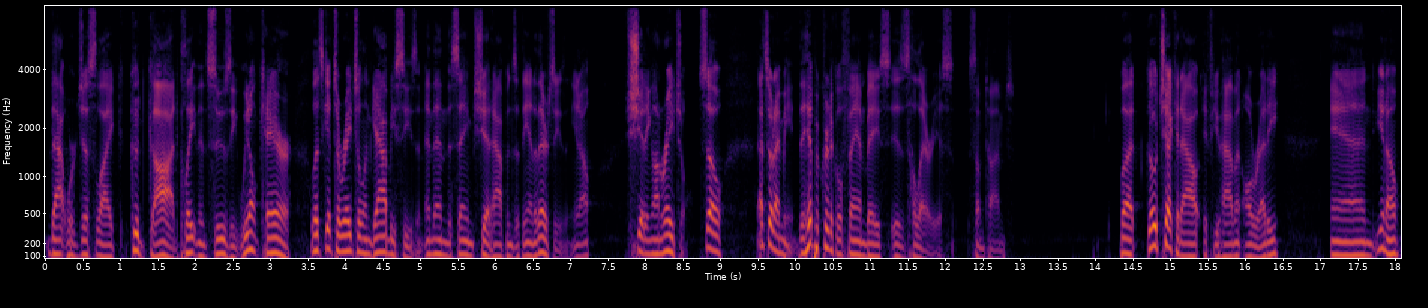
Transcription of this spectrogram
that were just like, good God, Clayton and Susie, we don't care let's get to Rachel and Gabby season. And then the same shit happens at the end of their season, you know? Shitting on Rachel. So that's what I mean. The hypocritical fan base is hilarious sometimes. But go check it out if you haven't already. And, you know,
